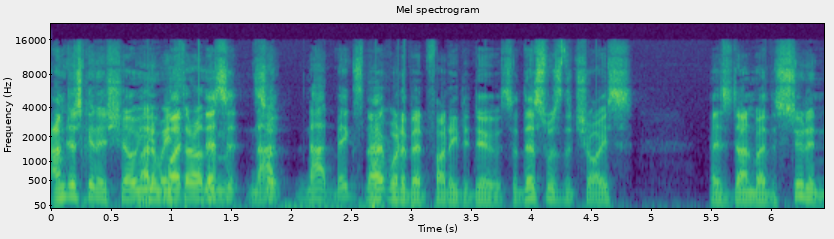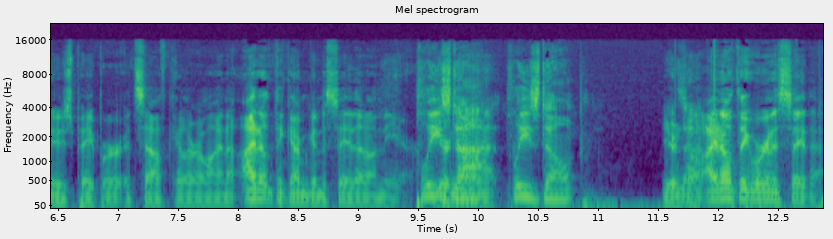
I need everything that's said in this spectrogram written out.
am just going to show Why you don't we what throw this them is, not so not Big Spur? that would have been funny to do. So this was the choice as done by the student newspaper at South Carolina. I don't think I'm going to say that on the air. Please You're don't. not. Please don't. You're So not. I don't think we're going to say that.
